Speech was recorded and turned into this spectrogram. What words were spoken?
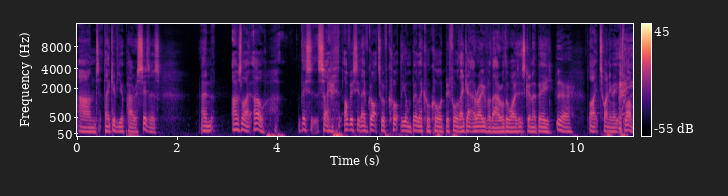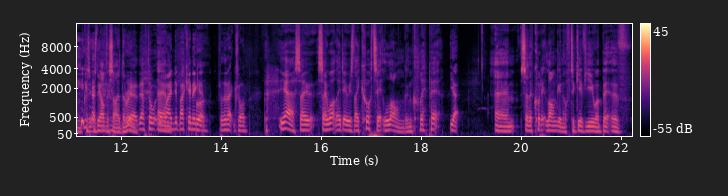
and they give you a pair of scissors, and I was like, oh. This so obviously they've got to have cut the umbilical cord before they get her over there, otherwise it's going to be Yeah. like twenty meters long because it was the other side of the room. Yeah. They have to Um, wind it back in but- again for the next one. Yeah, so so what they do is they cut it long and clip it. Yeah. Um, so they've cut it long enough to give you a bit of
